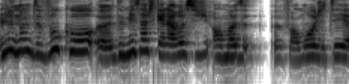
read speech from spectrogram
Le nombre de vocaux, euh, de messages qu'elle a reçus en mode... Enfin, moi, j'étais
